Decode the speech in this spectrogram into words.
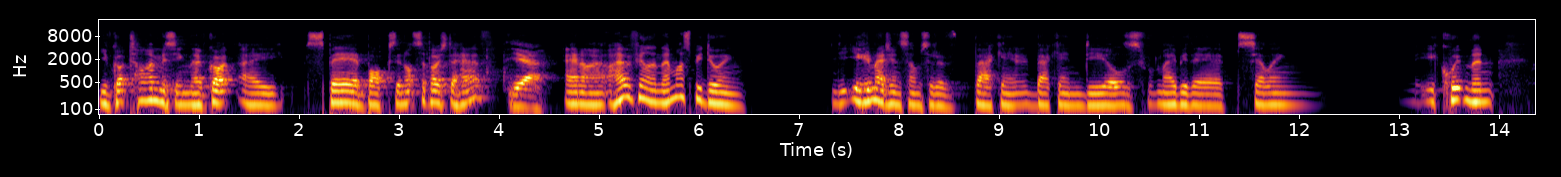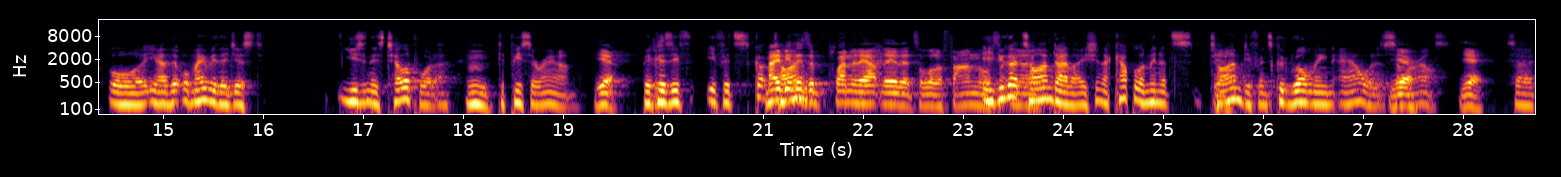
you've got time missing. They've got a spare box they're not supposed to have, Yeah, and I, I have a feeling they must be doing. You, you can imagine some sort of back end back end deals. Maybe they're selling equipment, or you know, or maybe they're just using this teleporter Mm. to piss around. yeah. Because if if it's got Maybe time, there's a planet out there that's a lot of fun. Or if you've got you know. time dilation, a couple of minutes time difference could well mean hours somewhere Yeah. else. yeah. So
